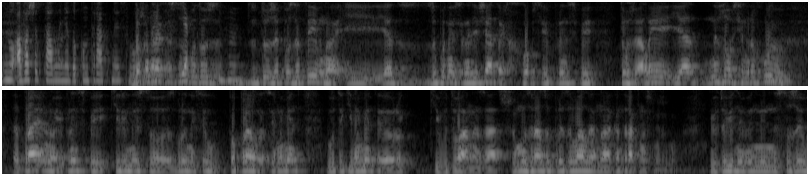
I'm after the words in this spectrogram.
Ну а ваше ставлення до контрактної служби? До контрактної служби Як- дуже, дуже позитивно. І я зупинився на дівчатах, хлопці, в принципі, теж. Але я не зовсім рахую. е, Правильно, і в принципі керівництво Збройних сил поправило цей момент. Був такий момент е, років два назад, що ми зразу призивали на контрактну службу. Відповідно, він не служив,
